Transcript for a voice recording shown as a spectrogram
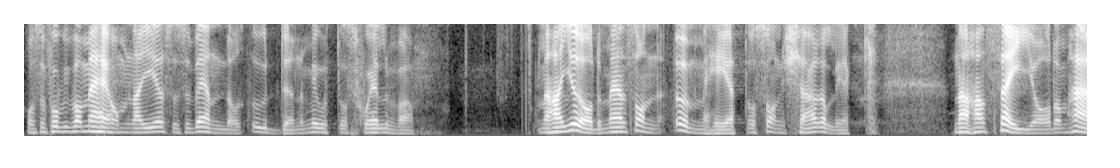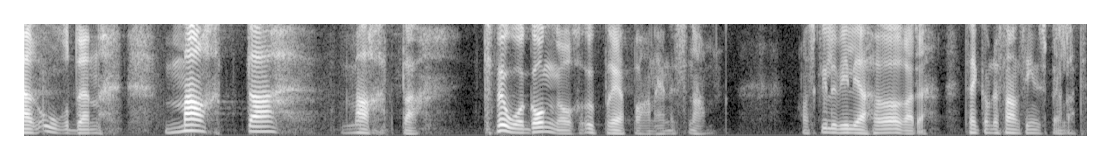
Och så får vi vara med om när Jesus vänder udden mot oss själva. Men han gör det med en sån ömhet och sån kärlek när han säger de här orden Marta, Marta. Två gånger upprepar han hennes namn. Man skulle vilja höra det. Tänk om det fanns inspelat.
